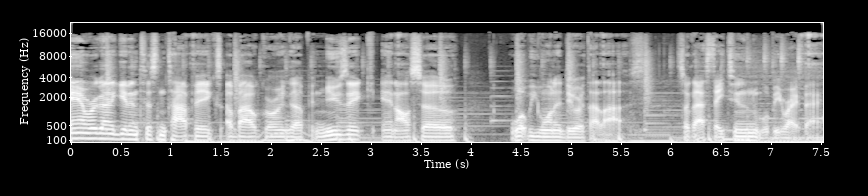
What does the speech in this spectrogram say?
And we're going to get into some topics about growing up in music and also what we want to do with our lives. So, guys, stay tuned. We'll be right back.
